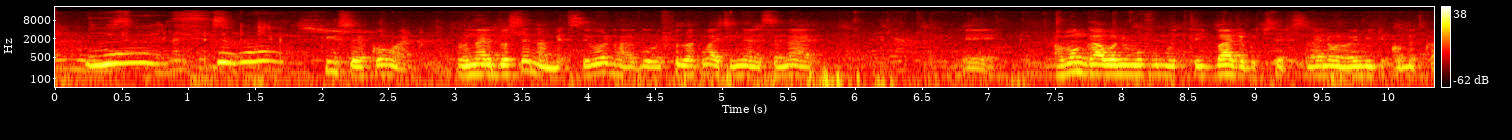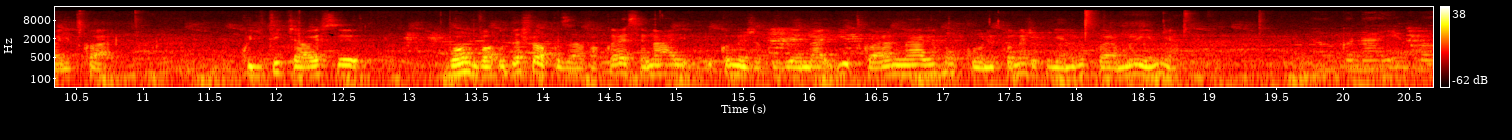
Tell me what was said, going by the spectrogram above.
ehe na Kingsley Coman. Kingsley Coman ronaldo se na messi bo ntabwo wifuza ko bakinnye arsenal. Eh, abo ngabo nibo uvuga uti baje gukina arsenal noneho n'igikombe twagitwara ku giti cyawe se bumva udashobora kuzava kuri arsenal ikomeje kugenda yitwara nabi nk'ukuntu ikomeje kugenda ibitwara muri iyi myaka. Ntabwo nayivaho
